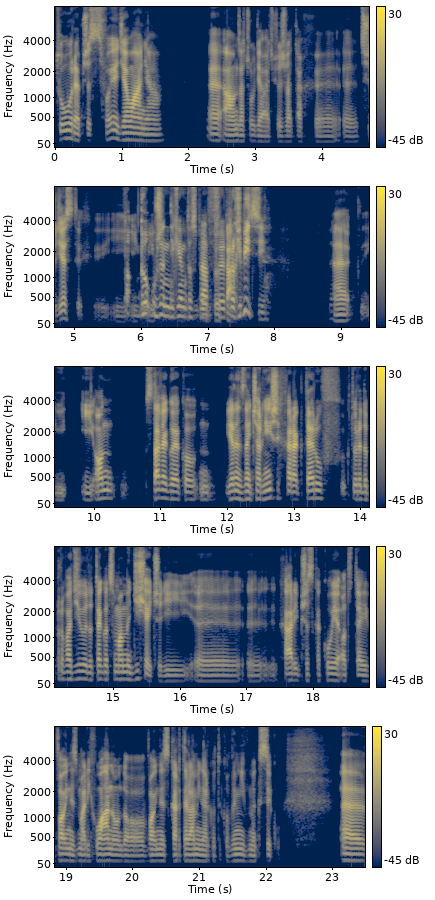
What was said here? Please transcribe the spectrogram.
które przez swoje działania, e, a on zaczął działać przecież w latach 30. E, I, no, był i, urzędnikiem do spraw był, był, tak. prohibicji. I, I on stawia go jako jeden z najczarniejszych charakterów, które doprowadziły do tego, co mamy dzisiaj, czyli Harry przeskakuje od tej wojny z marihuaną do wojny z kartelami narkotykowymi w Meksyku e,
